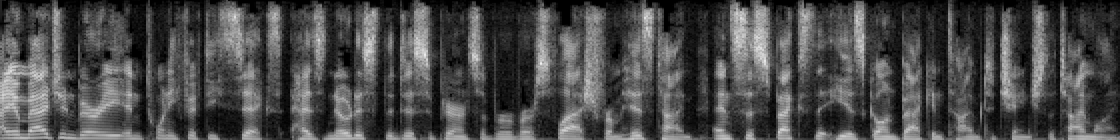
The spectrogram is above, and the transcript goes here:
I imagine Barry in 2056 has noticed the disappearance of Reverse Flash from his time and suspects that he has gone back in time to change the timeline.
